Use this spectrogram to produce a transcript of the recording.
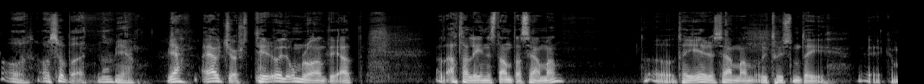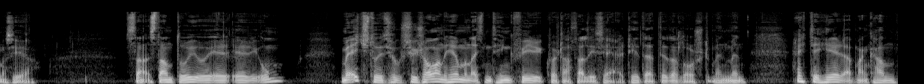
och, och så bötna. Ja, ja avgjørst. Det er veldig områdende at, at atalene standa saman, og de er saman, og i tog som de, kan man säga, stand og er, er i om. Men ikke tog, så, så sjå han hjemme nesten ting for hvert atalene er, det er det lorst, men, men hette her at man kan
